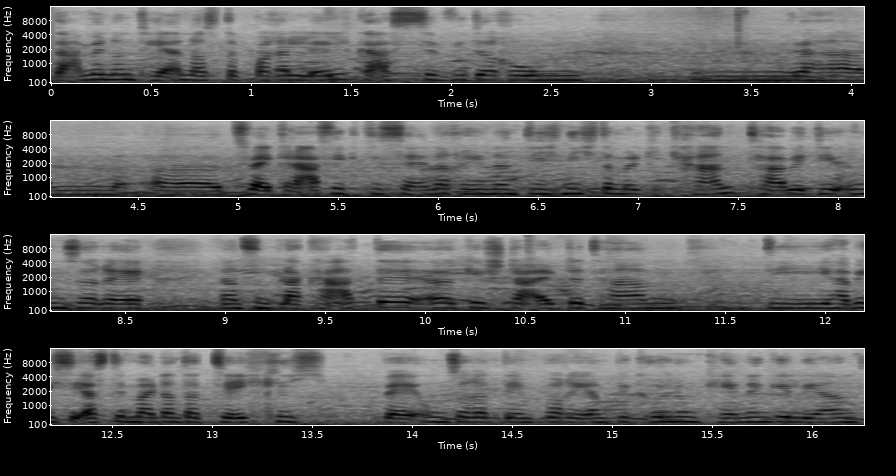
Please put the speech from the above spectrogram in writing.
Damen und Herren aus der Parallelgasse wiederum. Mm, wir haben äh, zwei Grafikdesignerinnen, die ich nicht einmal gekannt habe, die unsere ganzen Plakate äh, gestaltet haben. Die habe ich das erste Mal dann tatsächlich bei unserer temporären Begrünung kennengelernt.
